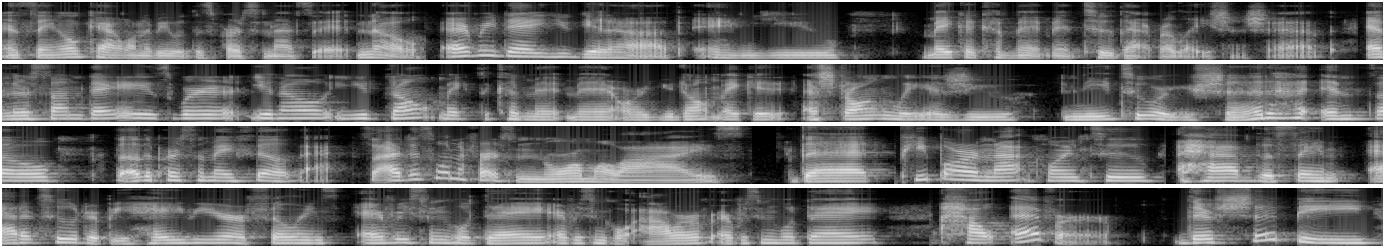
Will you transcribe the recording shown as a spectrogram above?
and saying, okay, I want to be with this person. That's it. No, every day you get up and you make a commitment to that relationship. And there's some days where, you know, you don't make the commitment or you don't make it as strongly as you need to or you should. And so the other person may feel that. So I just want to first normalize that people are not going to have the same attitude or behavior or feelings every single day, every single hour of every single day. However, there should be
